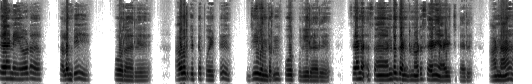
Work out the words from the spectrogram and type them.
சேனையோட கிளம்பி போறாரு. அவர்கிட்ட போயிட்டு ஜீவேந்திரன் போர் புரிகிறாரு சேனை அண்டதண்டனோட சேனையை அழிச்சிட்டாரு. ஆனால்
